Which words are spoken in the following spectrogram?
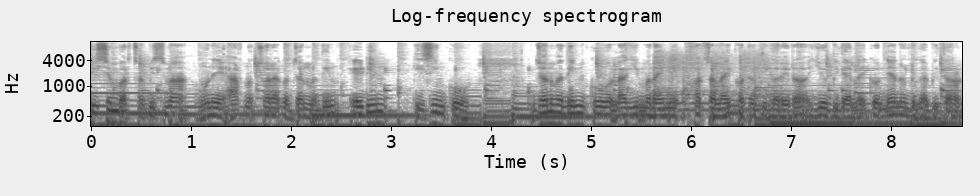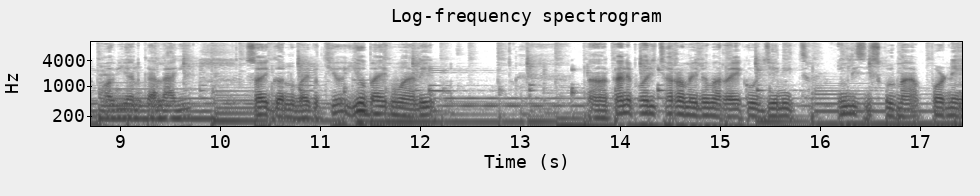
डिसेम्बर छब्बिसमा हुने आफ्नो छोराको जन्मदिन एडिन घिसिङको जन्मदिनको लागि मनाइने खर्चलाई कटौती गरेर यो विद्यालयको न्यानो लुगा वितरण अभियानका लागि सहयोग गर्नुभएको थियो। यो बाहेक उहाँले कानेपोखरी छ रमाइलोमा रहेको जेनित इङ्ग्लिस स्कुलमा पढ्ने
